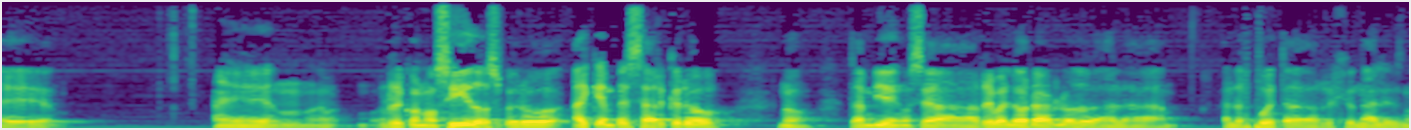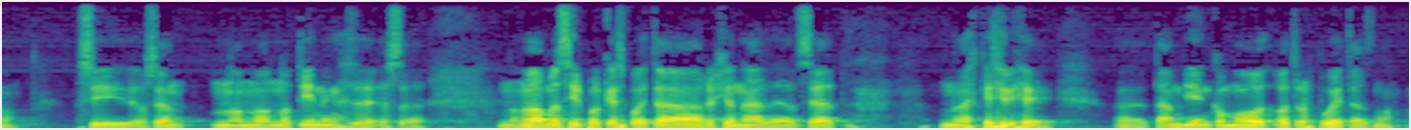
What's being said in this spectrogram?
eh, reconocidos, pero hay que empezar, creo, ¿no? También, o sea, revalorarlo a, la- a los poetas regionales, ¿no? Así, o sea, no, no, no tienen, o no, no vamos a decir porque es poeta regional, o sea, no escribe eh, tan bien como otros poetas, ¿no?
